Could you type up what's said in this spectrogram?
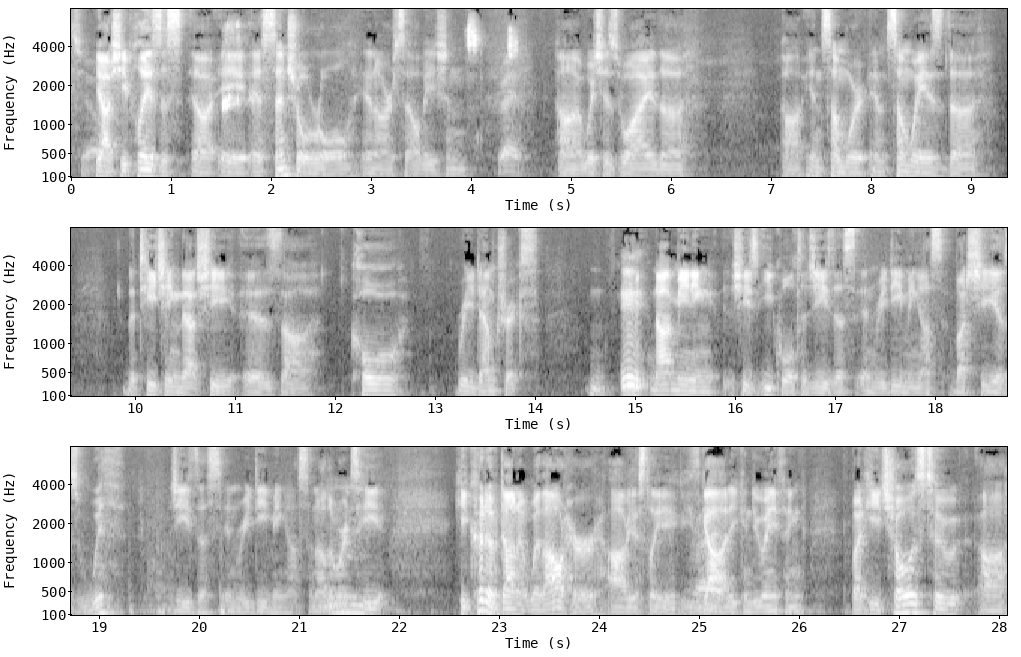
So, yeah, she plays this uh, a essential role in our salvation, right? Uh, which is why the uh, in some in some ways the the teaching that she is uh, co-redemptrix, mm. m- not meaning she's equal to Jesus in redeeming us, but she is with Jesus in redeeming us. In other mm. words, he he could have done it without her. Obviously, he's right. God; he can do anything. But he chose to uh,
